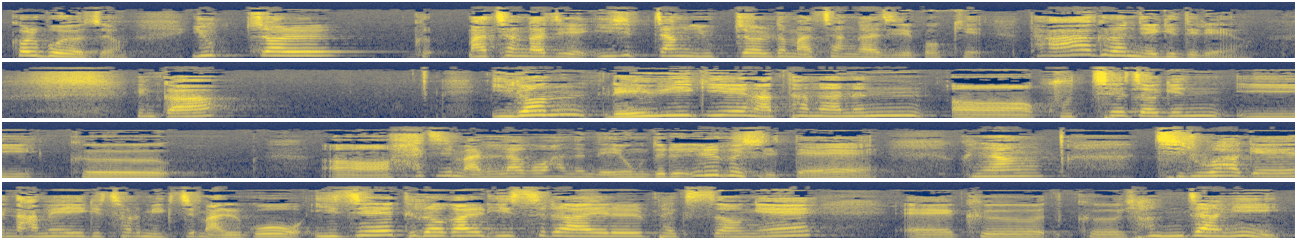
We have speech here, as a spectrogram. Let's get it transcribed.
그걸 보여줘요. 6절, 그, 마찬가지, 20장 6절도 마찬가지고, 다 그런 얘기들이에요. 그러니까, 이런 레위기에 나타나는 어, 구체적인 이그 어, 하지 말라고 하는 내용들을 읽으실 때 그냥 지루하게 남의 얘기처럼 읽지 말고 이제 들어갈 이스라엘 백성의 그, 그 현장이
